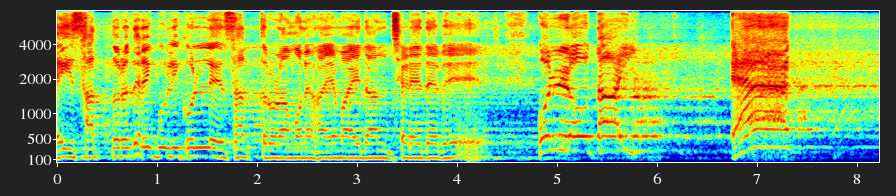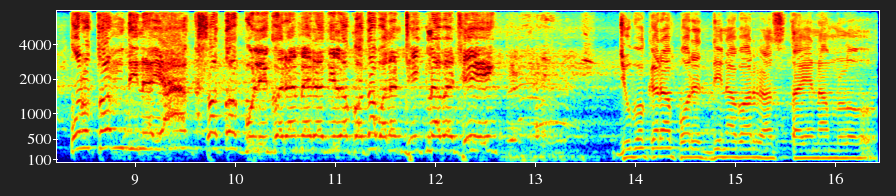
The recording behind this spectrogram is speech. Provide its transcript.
এই ছাত্রদের গুলি করলে ছাত্ররা মনে হয় ময়দান ছেড়ে দেবে। করলেও তাই, এক, প্রথম দিনে এক শত গুলি করে মেরে দিল, কথা বলেন ঠিক না বে ঠিক? যুবকেরা পরের দিন আবার রাস্তায় নামলো।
